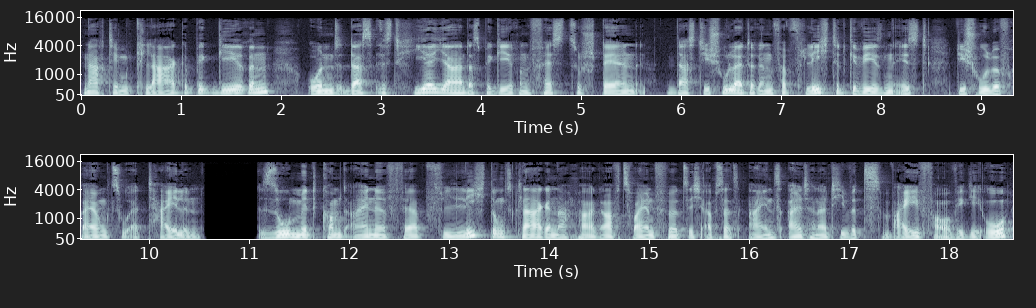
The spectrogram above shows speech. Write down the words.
nach dem Klagebegehren und das ist hier ja das Begehren festzustellen, dass die Schulleiterin verpflichtet gewesen ist, die Schulbefreiung zu erteilen. Somit kommt eine Verpflichtungsklage nach 42 Absatz 1 Alternative 2 VWGO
